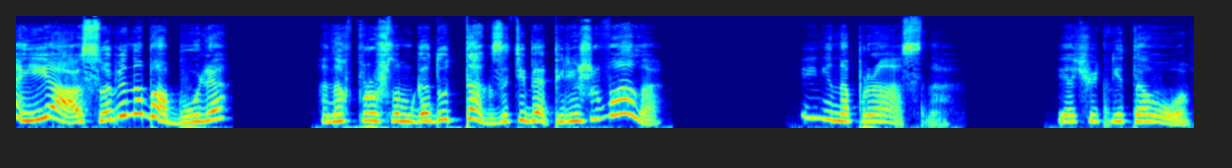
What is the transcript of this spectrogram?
мои, а особенно бабуля. Она в прошлом году так за тебя переживала. И не напрасно. Я чуть не того.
